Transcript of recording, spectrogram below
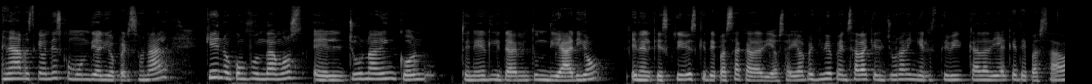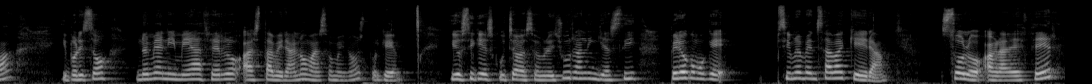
Nada, básicamente es como un diario personal que no confundamos el journaling con tener literalmente un diario en el que escribes qué te pasa cada día. O sea, yo al principio pensaba que el journaling era escribir cada día qué te pasaba y por eso no me animé a hacerlo hasta verano más o menos, porque yo sí que escuchaba sobre journaling y así, pero como que siempre pensaba que era solo agradecer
